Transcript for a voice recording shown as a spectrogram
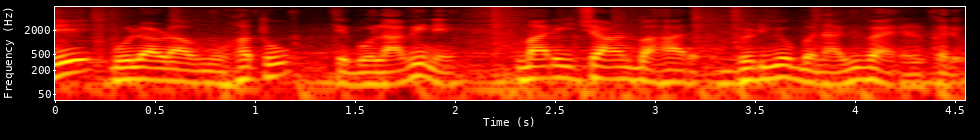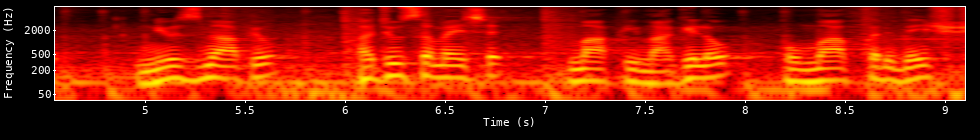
જે બોલાવડાવનું હતું તે બોલાવીને મારી જાણ બહાર વીડિયો બનાવી વાયરલ કર્યો. ન્યૂઝમાં આપ્યો, હજુ સમય છે, માફી માગી લો, હું માફ કરી દઈશ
